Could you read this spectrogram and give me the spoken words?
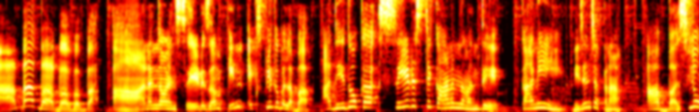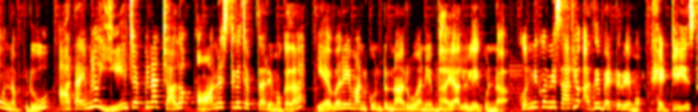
అబ్బాబాబాబా ఆ ఆనందం అండ్ సేడిజం ఇన్ఎక్స్ప్లికబుల్ అబ్బా. అదేదో ఒక సేడిస్టిక్ ఆనందం అంతే. కానీ నిజం చెప్పనా? ఆ బస్లో ఉన్నప్పుడు ఆ టైంలో ఏం చెప్పినా చాలా ఆనెస్ట్గా చెప్తారేమో కదా? ఎవరేమనుకుంటున్నారు అనే భయాలు లేకుండా. కొన్ని కొన్నిసార్లు అదే బెటర్ ఏమో. అట్లీస్ట్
